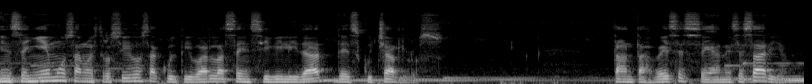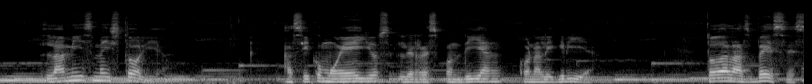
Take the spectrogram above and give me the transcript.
Enseñemos a nuestros hijos a cultivar la sensibilidad de escucharlos, tantas veces sea necesario. La misma historia, así como ellos le respondían con alegría. Todas las veces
